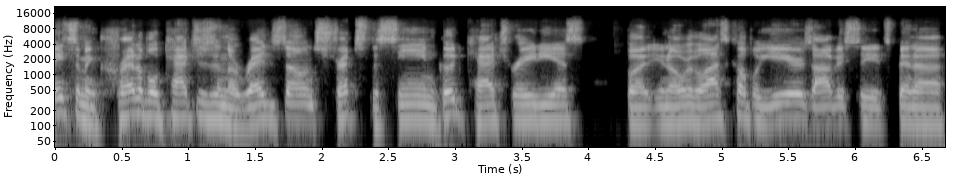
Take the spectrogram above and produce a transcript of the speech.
made some incredible catches in the red zone, stretched the seam, good catch radius. But you know, over the last couple years, obviously it's been a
